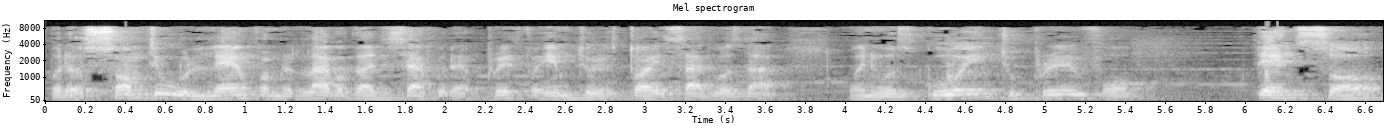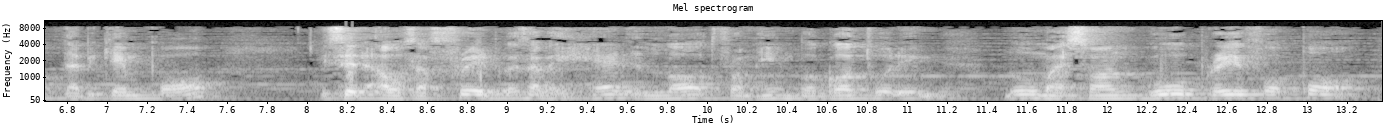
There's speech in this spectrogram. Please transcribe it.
But there was something we learned from the life of that disciple that prayed for him to restore his sight was that when he was going to pray for then Saul that became Paul, he said, I was afraid because I have heard a lot from him. But God told him, No, my son, go pray for Paul.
